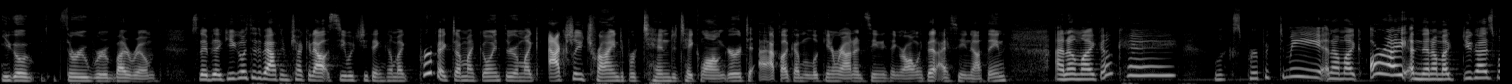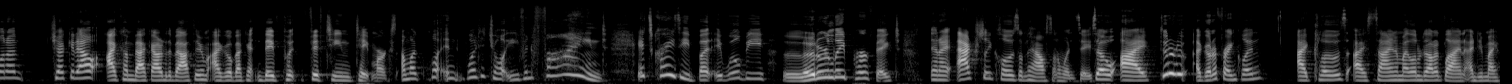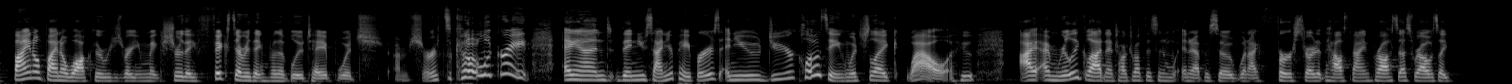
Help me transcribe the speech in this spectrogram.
you go through room by room. So they'd be like, you go through the bathroom, check it out, see what you think. I'm like, perfect. I'm like going through, I'm like actually trying to pretend to take longer, to act like I'm looking around and see anything wrong with it. I see nothing. And I'm like, okay, looks perfect to me. And I'm like, all right. And then I'm like, do you guys want to check it out. I come back out of the bathroom. I go back in. They've put 15 tape marks. I'm like, what? And what did y'all even find? It's crazy, but it will be literally perfect. And I actually close on the house on Wednesday. So I, do, I go to Franklin. I close, I sign on my little dotted line. I do my final, final walkthrough, which is where you make sure they fixed everything from the blue tape, which I'm sure it's gonna look great. And then you sign your papers and you do your closing, which, like, wow, who I, I'm really glad. And I talked about this in, in an episode when I first started the house buying process, where I was like,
